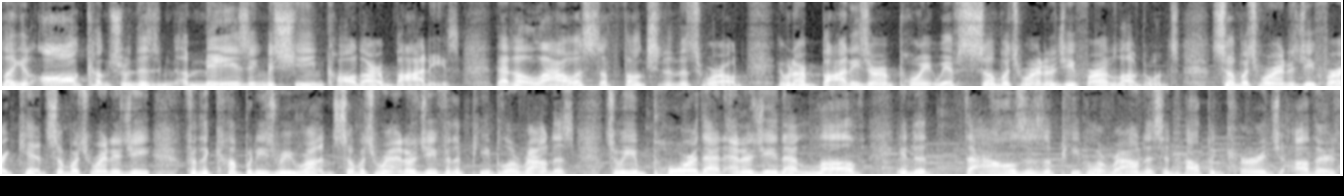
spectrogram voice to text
Like it all comes from this amazing machine called our bodies that allow us to function in this world. And when our bodies bodies are on point, we have so much more energy for our loved ones, so much more energy for our kids, so much more energy for the companies we run, so much more energy for the people around us. So we can pour that energy and that love into thousands of people around us and help encourage others.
